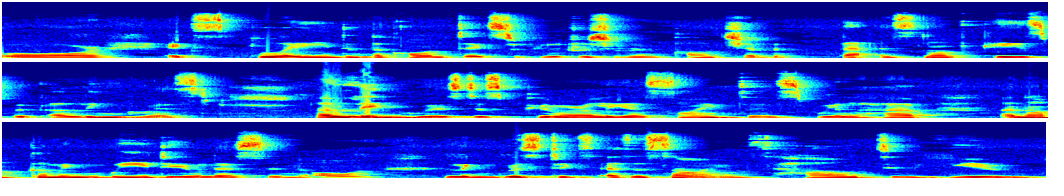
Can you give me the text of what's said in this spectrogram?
or explained in the context of literature and culture. But that is not the case with a linguist. A linguist is purely a scientist. We'll have an upcoming video lesson on linguistics as a science. How do you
